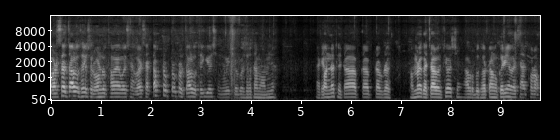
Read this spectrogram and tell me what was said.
વરસાદ ચાલુ થયો છે રોંડો થવા આવ્યો છે. વરસાદ ટપ ટપ ટપ ટપ ચાલુ થઈ ગયો છે. જોઈ શકો છો તમે પણ નથી? ટપ ટપ ટપ ટપ. હમણાં કે ચાલુ થયો છે? આપણે બધું હટાણું કરીએ છે. આ થોડો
